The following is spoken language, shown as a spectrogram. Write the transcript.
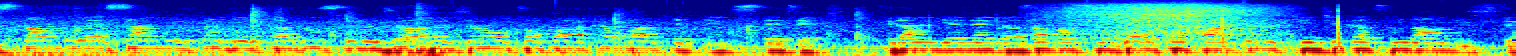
İstanbul Esenyurt'ta bir kadın sürücü aracını otoparka park etmek istedi. Fren yerine gaza basınca otoparkın ikinci katından düştü.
